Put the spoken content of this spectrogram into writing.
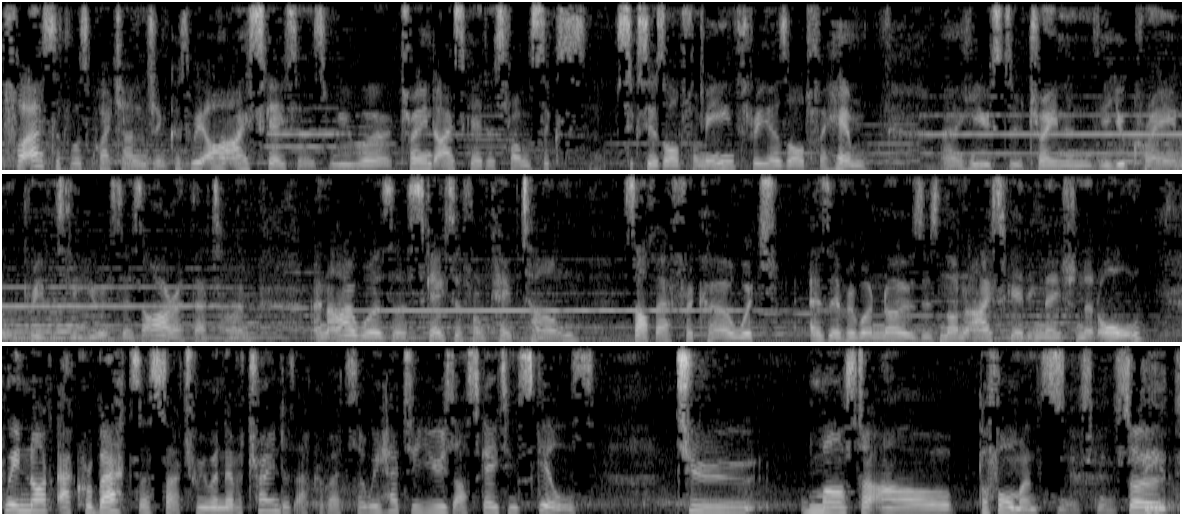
For us, it was quite challenging because we are ice skaters. We were trained ice skaters from six, six years old for me, three years old for him. Uh, he used to train in the Ukraine or previously USSR at that time. And I was a skater from Cape Town, South Africa, which, as everyone knows, is not an ice skating nation at all. We're not acrobats as such. We were never trained as acrobats, so we had to use our skating skills to master our performance. Yes, so speed.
